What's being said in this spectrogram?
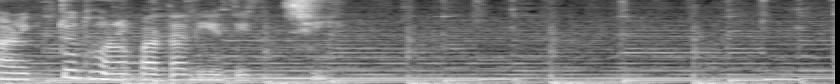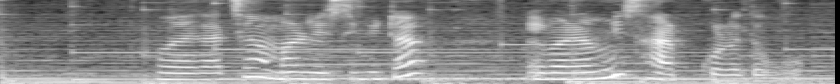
আর একটু ধনে পাতা দিয়ে দিচ্ছি। হয়ে গেছে আমার রেসিপিটা এবার আমি সার্ভ করে দেবো।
